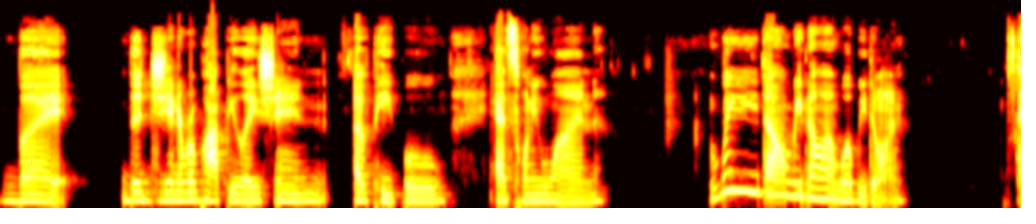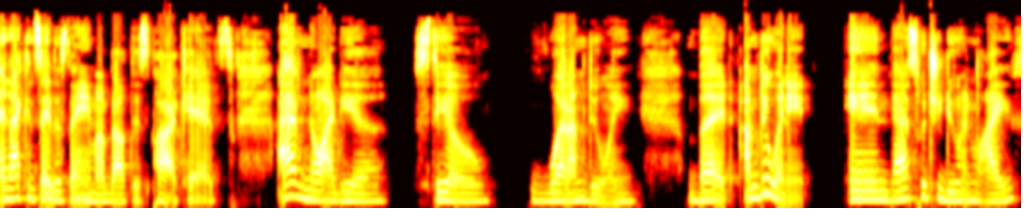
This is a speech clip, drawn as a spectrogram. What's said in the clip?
but the general population of people at 21, we don't be knowing what we're doing. And I can say the same about this podcast. I have no idea still what I'm doing, but I'm doing it. And that's what you do in life.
